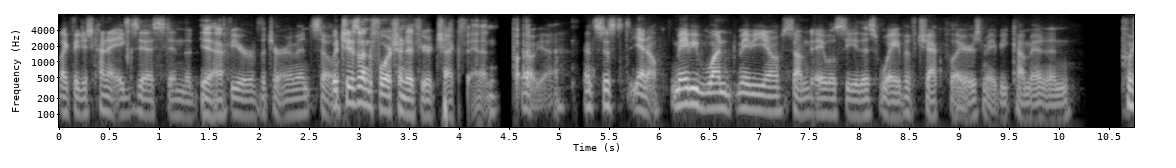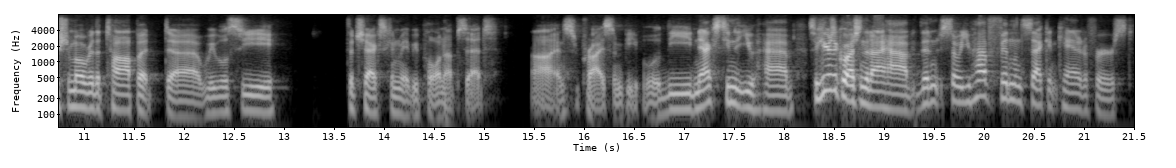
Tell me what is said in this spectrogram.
like they just kind of exist in the Yeah. sphere of the tournament. So Which is unfortunate if you're a Czech fan, but Oh yeah, it's just you know maybe one maybe you know someday we'll see this wave of Czech players maybe come in and push them over the top, but uh, we will see the Czechs can maybe pull an upset uh, and surprise some people. The next team that you have, so here's a question that I have. Then so you have Finland second, Canada first.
